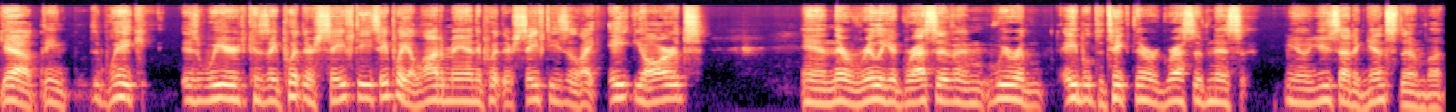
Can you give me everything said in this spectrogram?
yeah, the, the Wake is weird because they put their safeties. They play a lot of man. They put their safeties at like eight yards, and they're really aggressive. And we were able to take their aggressiveness, you know, use that against them. But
